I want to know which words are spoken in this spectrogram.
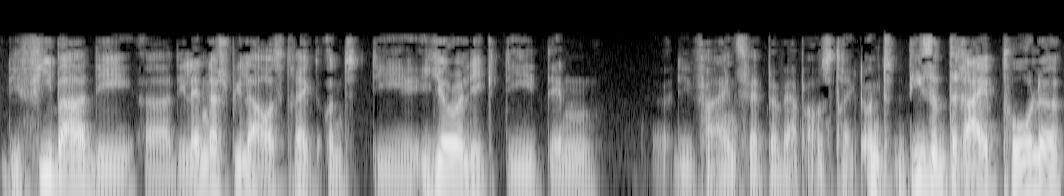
die FIBA, die äh, die Länderspiele austrägt und die Euroleague, die den die Vereinswettbewerb austrägt. Und diese drei Pole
